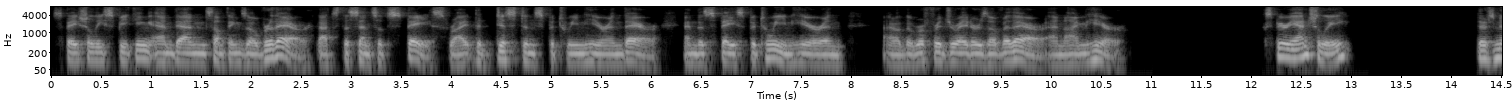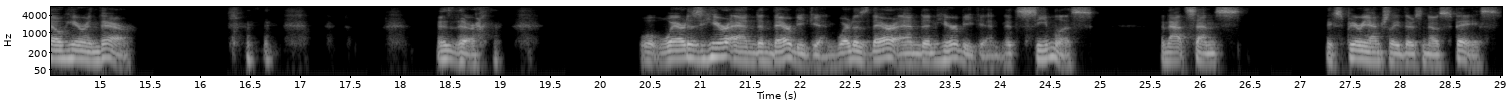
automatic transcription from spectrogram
spatially speaking, and then something's over there. That's the sense of space, right? The distance between here and there, and the space between here and the refrigerator's over there, and I'm here. Experientially, there's no here and there. Is there? Well, where does here end and there begin? Where does there end and here begin? It's seamless. In that sense, experientially, there's no space,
